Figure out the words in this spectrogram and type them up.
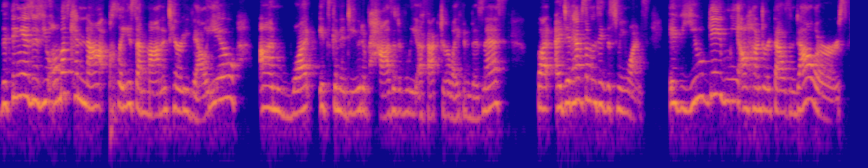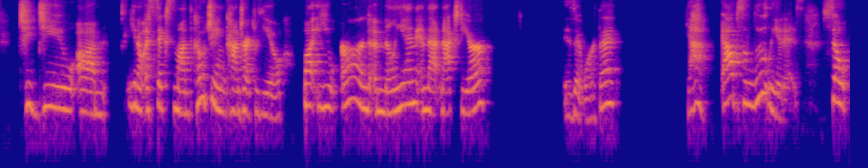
The thing is, is you almost cannot place a monetary value on what it's going to do to positively affect your life and business. But I did have someone say this to me once. If you gave me a hundred thousand dollars to do, um, you know, a six month coaching contract with you, but you earned a million in that next year, is it worth it? Yeah, absolutely it is. So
